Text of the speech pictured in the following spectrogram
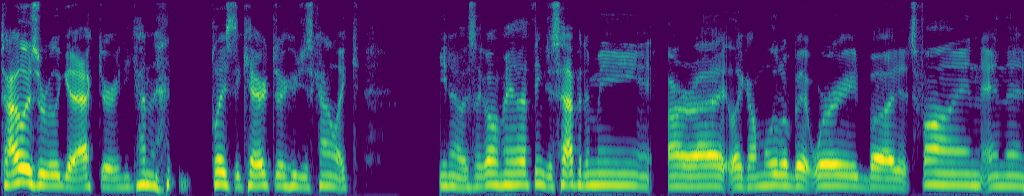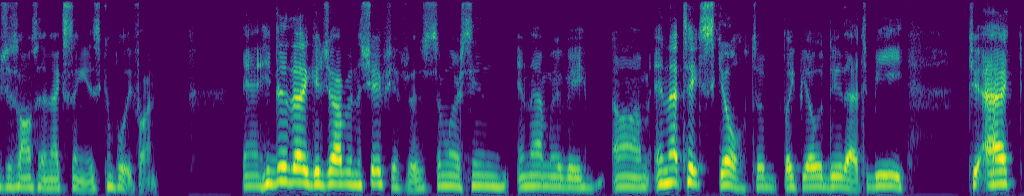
Tyler's a really good actor, and he kind of plays the character who just kind of like, you know, it's like, oh man, that thing just happened to me. All right, like I'm a little bit worried, but it's fine. And then it's just on to the next thing is completely fine. And he did that a good job in the shapeshifter. Similar scene in that movie. Um, and that takes skill to like be able to do that, to be to act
